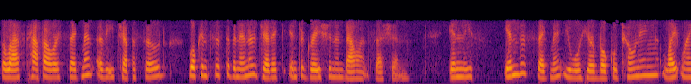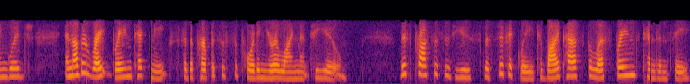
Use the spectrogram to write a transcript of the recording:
The last half hour segment of each episode will consist of an energetic integration and balance session. In, these, in this segment, you will hear vocal toning, light language, and other right brain techniques for the purpose of supporting your alignment to you. This process is used specifically to bypass the left brain's tendency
